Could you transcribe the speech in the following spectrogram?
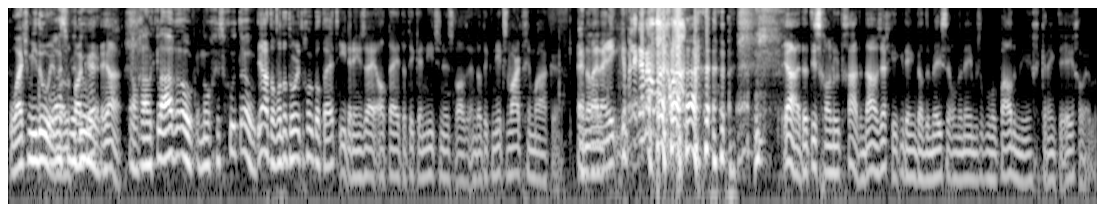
Watch me do it, Watch me motherfucker. do it. Ja. En we gaan het klagen ook. En nog eens goed ook. ja, toch? Want dat hoor je toch ook altijd? Iedereen zei altijd dat ik een nietsnus was en dat ik niks waard ging maken. En, En dan dan- uiteindelijk, ik heb lekker wel wat gemaakt! ja, dat is gewoon hoe het gaat. En daarom zeg ik, ik denk dat de meeste ondernemers op een bepaalde manier een gekrenkte ego hebben.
